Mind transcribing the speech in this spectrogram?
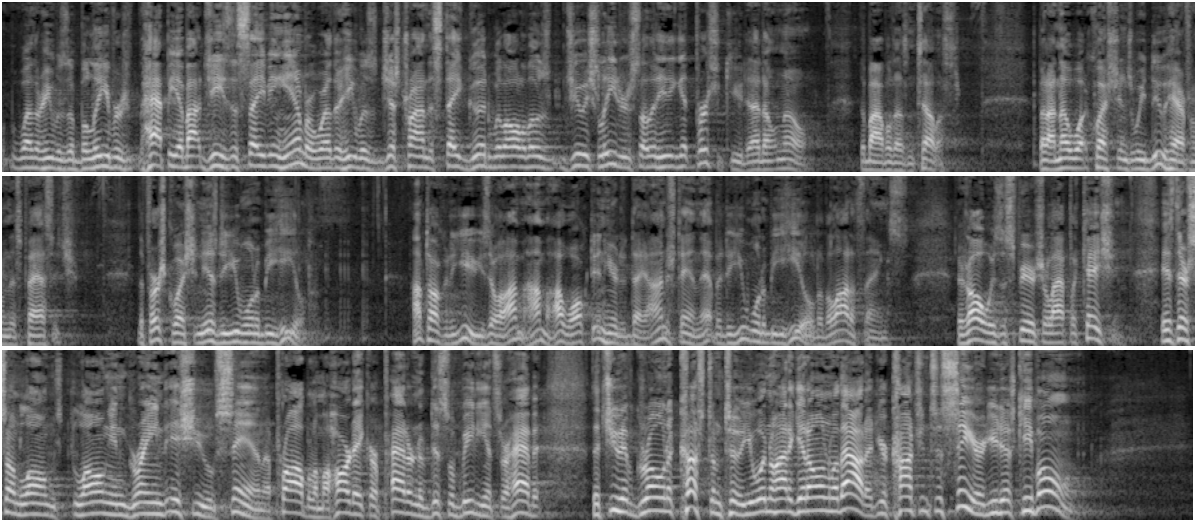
whether he was a believer happy about Jesus saving him or whether he was just trying to stay good with all of those Jewish leaders so that he didn't get persecuted. I don't know. The Bible doesn't tell us. But I know what questions we do have from this passage. The first question is Do you want to be healed? I'm talking to you. You say, Well, I'm, I'm, I walked in here today. I understand that, but do you want to be healed of a lot of things? There's always a spiritual application. Is there some long, long ingrained issue of sin, a problem, a heartache, or pattern of disobedience or habit that you have grown accustomed to? You wouldn't know how to get on without it. Your conscience is seared. You just keep on.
